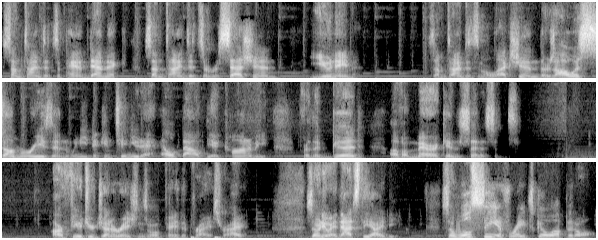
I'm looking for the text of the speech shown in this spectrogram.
Sometimes it's a pandemic. Sometimes it's a recession. You name it. Sometimes it's an election. There's always some reason we need to continue to help out the economy for the good of American citizens. Our future generations will pay the price, right? So, anyway, that's the idea. So, we'll see if rates go up at all.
